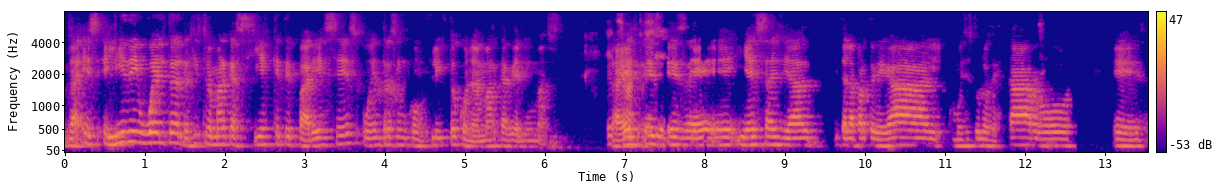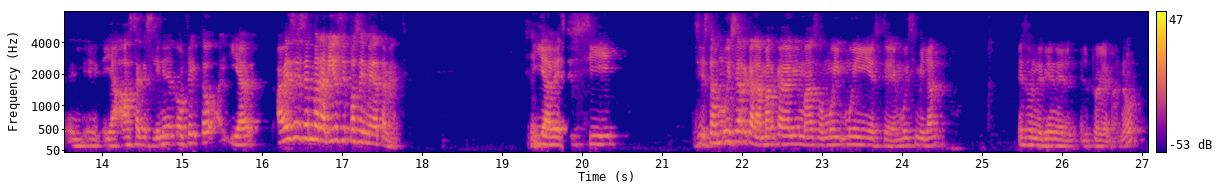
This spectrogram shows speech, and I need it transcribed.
O sea, es el ida y vuelta del registro de marca si es que te pareces o entras en conflicto con la marca de alguien más. Exacto, eh, y esa es ya quita la parte legal, como dices tú, los descargos, eh, hasta que se elimine el conflicto. Y a, veces es maravilloso y pasa inmediatamente. Y a veces si, si estás muy cerca de la marca de alguien más o muy, muy, este, muy similar, es donde viene el, el problema, ¿no?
